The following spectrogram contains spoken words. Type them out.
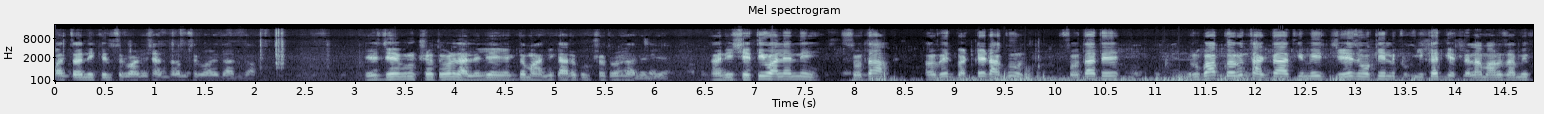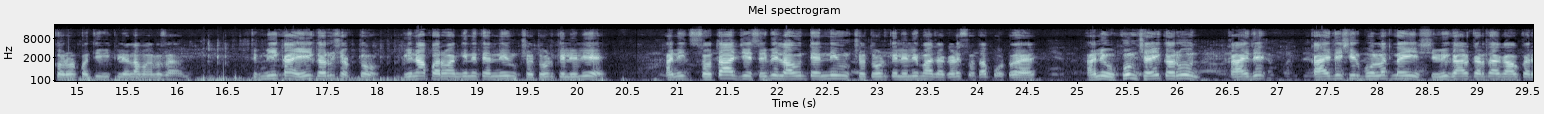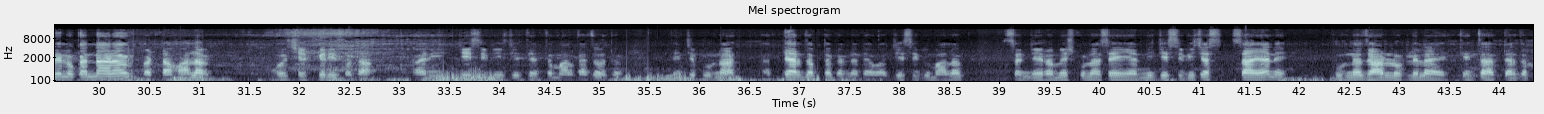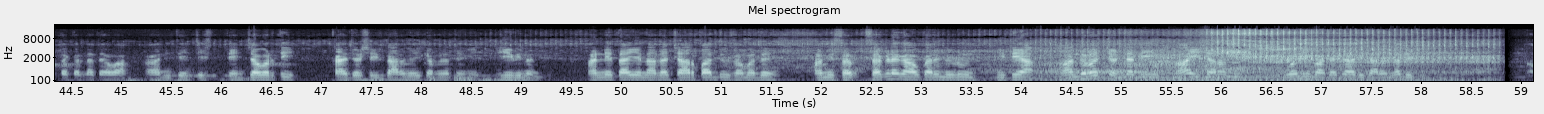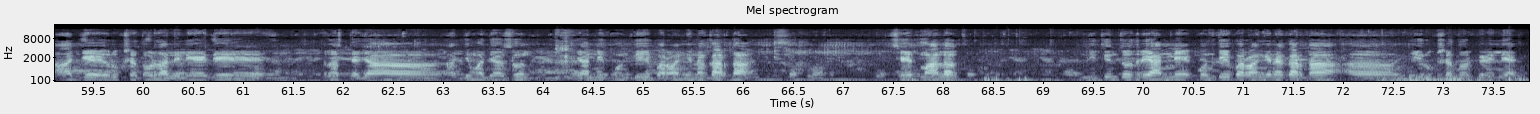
पंच निखिल सुरवाणे शांताराम सुरवाणे दादगाव हे जे वृक्षतोड झालेली आहे एकदम हानिकारक वृक्षतोड झालेली आहे. आणि शेतीवाल्यांनी स्वतः हवेत भट्टे टाकून स्वतः ते रुबाब करून सांगतात की मी जे वकील विकत घेतलेला माणूस आहे मी करोडपती विकलेला माणूस आहे. तर मी काहीही करू शकतो बिना परवानगीने त्यांनी वृक्षतोड केलेली आहे. आणि स्वतः जे सी बी लावून त्यांनी वृक्षतोड केलेली माझ्याकडे स्वतः फोटो आहे. आणि हुकुमशाही करून कायदे कायदेशीर बोलत नाही शिवीगाळ करता गावकरी लोकांना पट्टा मालक व शेतकरी स्वतः आणि जे सी बी जे त्यांचं मालकाचं होतं त्यांचे पूर्ण हत- हत्यार जप्त करण्यात यावा. जे सी बी मालक संजय रमेश कुणासे यांनी जे सी बीच्या सहाय्याने पूर्ण झाड लोटलेलं आहे. त्यांचा हत्यार जप्त करण्यात यावा आणि त्यांची त्यांच्यावरती कायदेशीर कारवाई करण्यात यावी ही विनंती. अन्यथा येणाऱ्या चार पाच दिवसामध्ये आम्ही स सगळे गावकरी मिळून इथे आंदोलन छेडण्यात येईल हा इशारा मी वन विभागाच्या अधिकाऱ्यांना देतो. आज जे वृक्षतोड झालेली आहे ते रस्त्याच्या हद्दीमध्ये असून यांनी कोणतीही परवानगी न काढता शेतमालक नितीन चौधरी यांनी कोणतीही परवानगी न काढता ही वृक्षतोड केलेली आहे.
